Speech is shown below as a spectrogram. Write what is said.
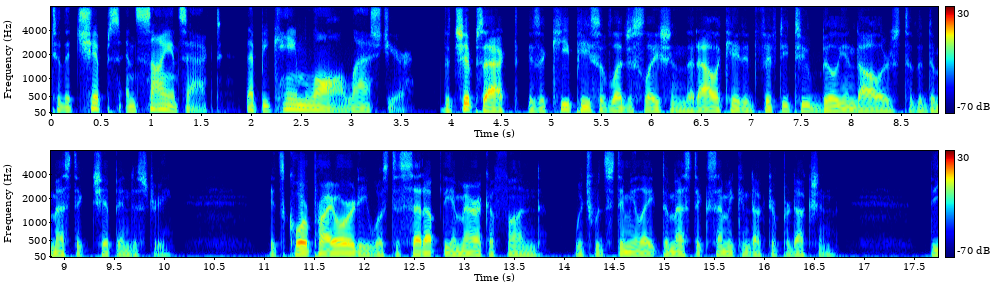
to the CHIPS and Science Act that became law last year? The CHIPS Act is a key piece of legislation that allocated $52 billion to the domestic chip industry. Its core priority was to set up the America Fund, which would stimulate domestic semiconductor production. The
